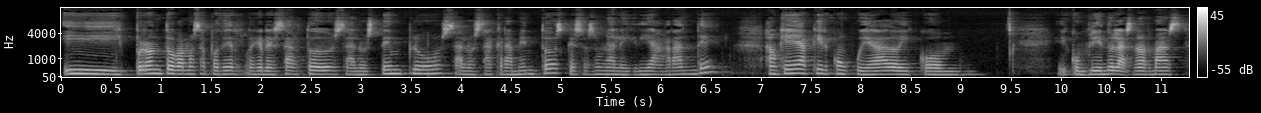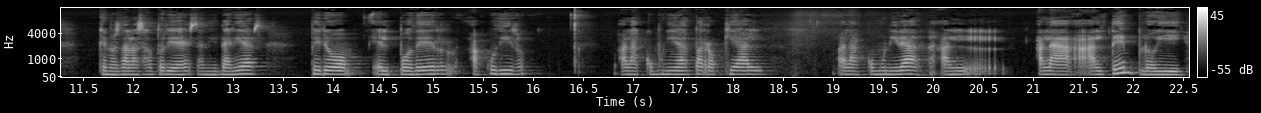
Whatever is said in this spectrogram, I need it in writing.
y pronto vamos a poder regresar todos a los templos, a los sacramentos, que eso es una alegría grande, aunque haya que ir con cuidado y, con, y cumpliendo las normas que nos dan las autoridades sanitarias, pero el poder acudir a la comunidad parroquial, a la comunidad, al, al templo y,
